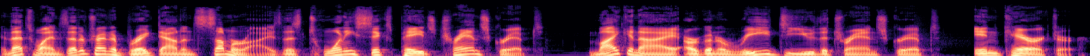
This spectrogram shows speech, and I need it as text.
and that's why instead of trying to break down and summarize this 26 page transcript, Mike and I are going to read to you the transcript in character.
